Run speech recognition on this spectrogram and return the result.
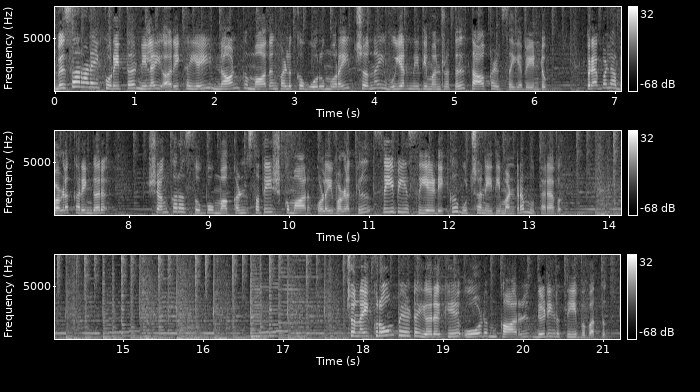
விசாரணை குறித்த நிலை அறிக்கையை நான்கு மாதங்களுக்கு ஒருமுறை சென்னை உயர்நீதிமன்றத்தில் தாக்கல் செய்ய வேண்டும். பிரபல வழக்கறிஞர் சங்கர சுப்பு மக்கன் சதீஷ்குமார் கொலை வழக்கில் சிபிசிஐடிக்கு உச்சநீதிமன்றம் உத்தரவு. சென்னை குரோம்பேட்டை அருகே ஓடும் காரில் திடீர் தீ விபத்து.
